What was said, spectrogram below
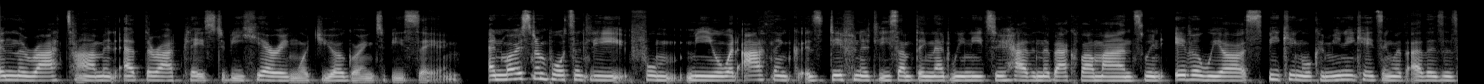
in the right time and at the right place to be hearing what you are going to be saying? And most importantly, for me, or what I think is definitely something that we need to have in the back of our minds whenever we are speaking or communicating with others is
